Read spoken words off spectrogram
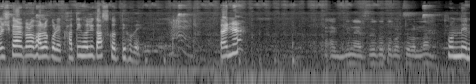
পরিষ্কার করো ভালো করে। খাতি হলি কাজ করতে হবে। তাই না? একদিন এসে কত কষ্ট করলাম। কোন দিন?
